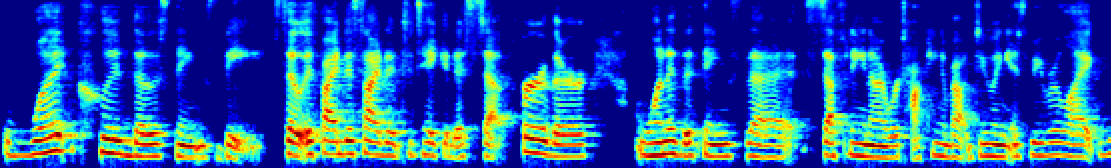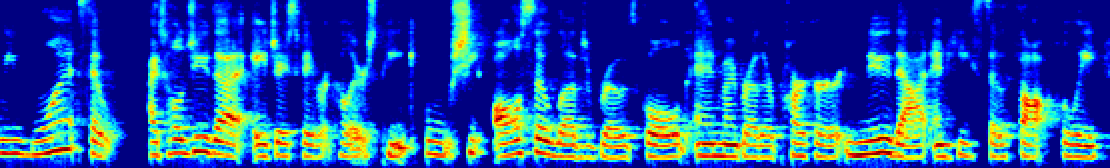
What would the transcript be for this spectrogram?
what could those things be? So, if I decided to take it a step further, one of the things that Stephanie and I were talking about doing is we were like, we want, so I told you that AJ's favorite color is pink. She also loves rose gold. And my brother Parker knew that. And he so thoughtfully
